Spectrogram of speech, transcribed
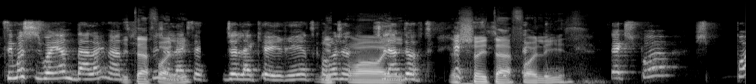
sais, moi, si je voyais une baleine en difficulté, je l'accueillerais. Tu comprends? Je, ouais, je l'adopte. Le chat était affolé. Fait que je suis pas, pas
